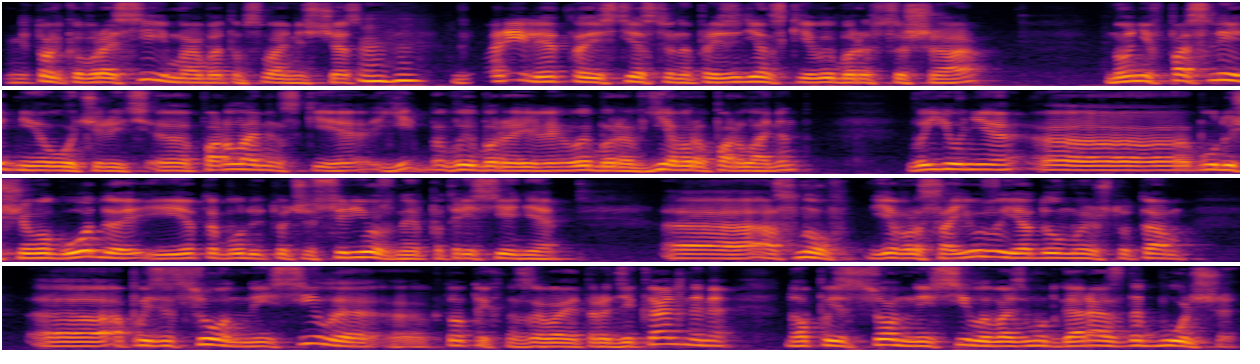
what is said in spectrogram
Не только в России, мы об этом с вами сейчас угу. говорили. Это, естественно, президентские выборы в США – но не в последнюю очередь э, парламентские выборы или выборы в Европарламент в июне э, будущего года, и это будет очень серьезное потрясение э, основ Евросоюза. Я думаю, что там оппозиционные силы, кто-то их называет радикальными, но оппозиционные силы возьмут гораздо больше,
